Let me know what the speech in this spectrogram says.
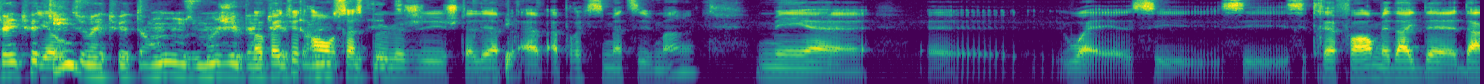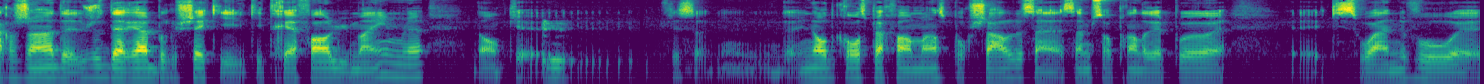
28-15 ou 28-11 Moi, j'ai 28-11. Ah, ça se peut. Je suis allé approximativement. Mais ouais, c'est très fort. Médaille d'argent, de, juste derrière Bruchet qui, qui est très fort lui-même. Donc, euh, c'est ça. Une autre grosse performance pour Charles. Ça ne me surprendrait pas euh, qu'il soit à nouveau euh,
